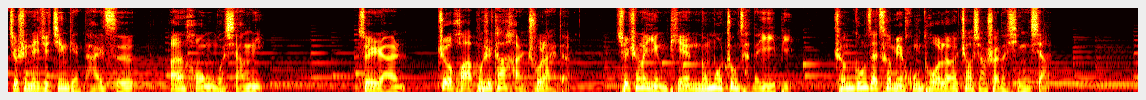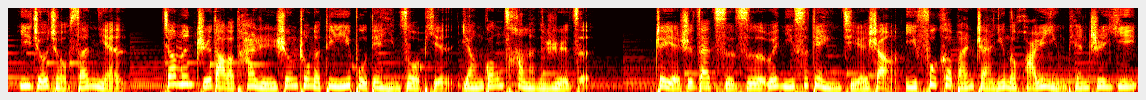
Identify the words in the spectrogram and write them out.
就是那句经典台词：“安红，我想你。”虽然这话不是他喊出来的，却成了影片浓墨重彩的一笔，成功在侧面烘托了赵小帅的形象。一九九三年，姜文执导了他人生中的第一部电影作品《阳光灿烂的日子》，这也是在此次威尼斯电影节上以复刻版展映的华语影片之一。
